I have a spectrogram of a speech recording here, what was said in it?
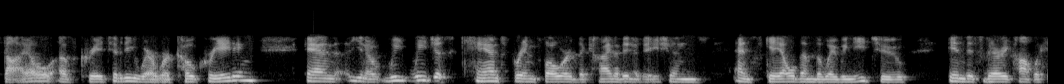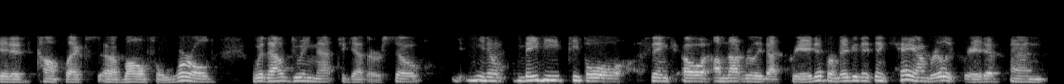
style of creativity where we're co-creating. And, you know, we, we just can't bring forward the kind of innovations and scale them the way we need to in this very complicated, complex, uh, volatile world without doing that together. So, you know, maybe people think, oh, I'm not really that creative, or maybe they think, hey, I'm really creative and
